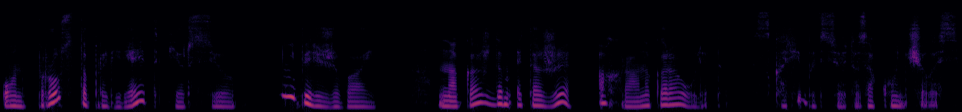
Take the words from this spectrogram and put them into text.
«Он просто проверяет версию. Не переживай. На каждом этаже охрана караулит. Скорее бы все это закончилось»,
